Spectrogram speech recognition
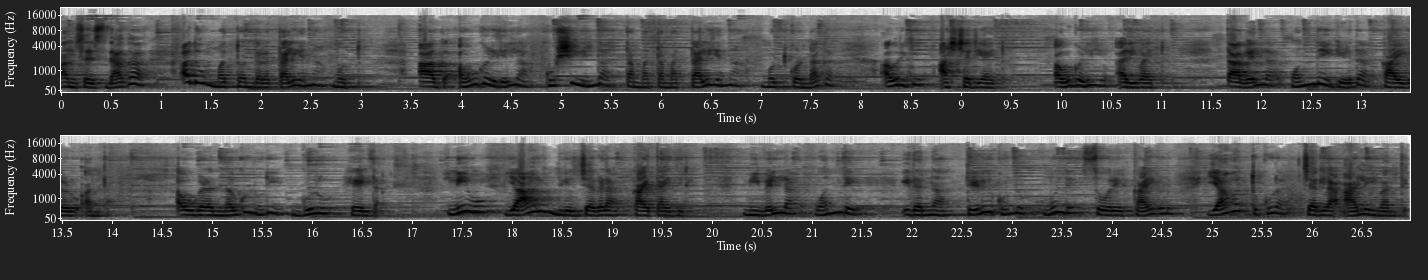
ಅನುಸರಿಸಿದಾಗ ಅದು ಮತ್ತೊಂದರ ತಲೆಯನ್ನು ಮುಟ್ಟು ಆಗ ಅವುಗಳಿಗೆಲ್ಲ ಖುಷಿಯಿಂದ ತಮ್ಮ ತಮ್ಮ ತಲೆಯನ್ನು ಮುಟ್ಕೊಂಡಾಗ ಅವರಿಗೆ ಆಶ್ಚರ್ಯ ಆಯಿತು. ಅವುಗಳಿಗೆ ಅರಿವಾಯಿತು. ತಾವೆಲ್ಲ ಒಂದೇ ಗಿಡದ ಕಾಯಿಗಳು ಅಂತ. ಅವುಗಳ ನಗು ನುಡಿ ಗುರು ಹೇಳ್ದ, ನೀವು ಯಾರೊಂದಿಗೆ ಜಗಳ ಕಾಯ್ತಾ ಇದ್ದೀರಿ? ನೀವೆಲ್ಲ ಒಂದೇ ಇದನ್ನು ತಿಳಿದುಕೊಂಡು ಮುಂದೆ ಸೋರೆಕಾಯಿಗಳು ಯಾವತ್ತೂ ಕೂಡ ಜಗಳ ಆಡಲಿಲ್ವಂತೆ.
